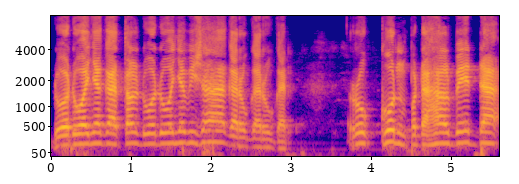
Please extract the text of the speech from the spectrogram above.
Dua-duanya gatal, dua-duanya bisa garuk-garukan rukun padahal beda.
